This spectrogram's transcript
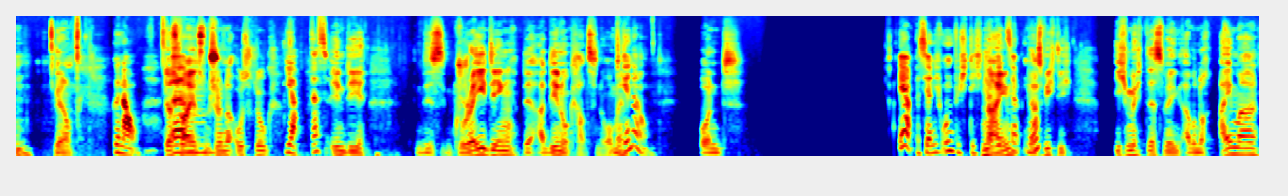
Mhm. Genau. Genau. Das war ähm, jetzt ein schöner Ausflug ja, das, in, die, in das Grading der Adenokarzinome. Genau. Und ja, ist ja nicht unwichtig. Da Nein, ja, ne? ganz wichtig. Ich möchte deswegen aber noch einmal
